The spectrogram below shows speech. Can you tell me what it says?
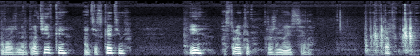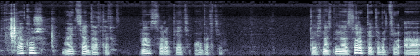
Розмір платівки, антискетінг і настройка прижимної сили. Так, також мається адаптер на 45 обертів. Тобто не на 45 обертів, а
